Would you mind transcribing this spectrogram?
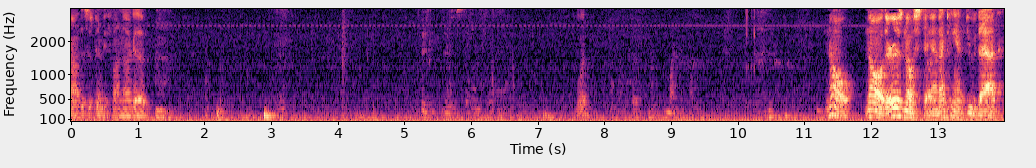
oh, this is gonna be fun. Now I gotta. There's, there's a stand for that, What? the microphone. No, no, there is no stand. I can't do that.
